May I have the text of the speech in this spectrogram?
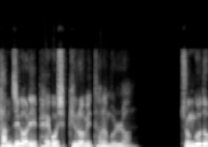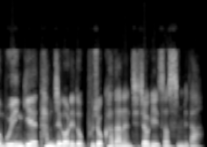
탐지거리 150km는 물론 중고도 무인기의 탐지거리도 부족하다는 지적이 있었습니다.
